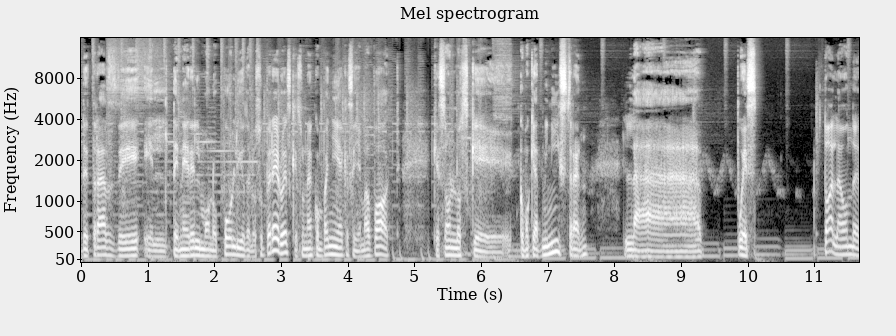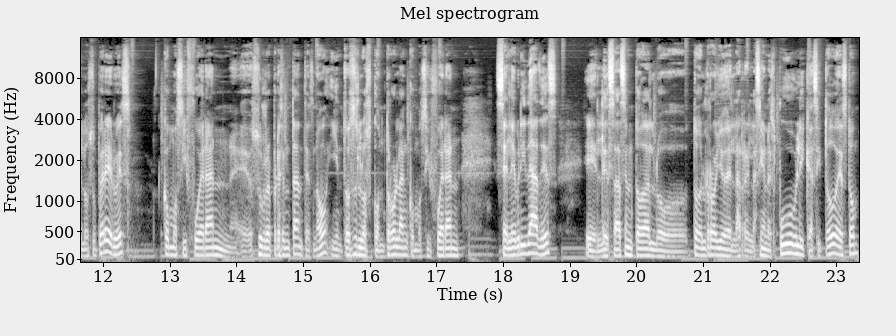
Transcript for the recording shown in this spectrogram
detrás de el tener el monopolio de los superhéroes, que es una compañía que se llama Vogt, que son los que como que administran la pues toda la onda de los superhéroes como si fueran eh, sus representantes, ¿no? Y entonces los controlan como si fueran celebridades, eh, les hacen todo, el rollo de las relaciones públicas y todo esto,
